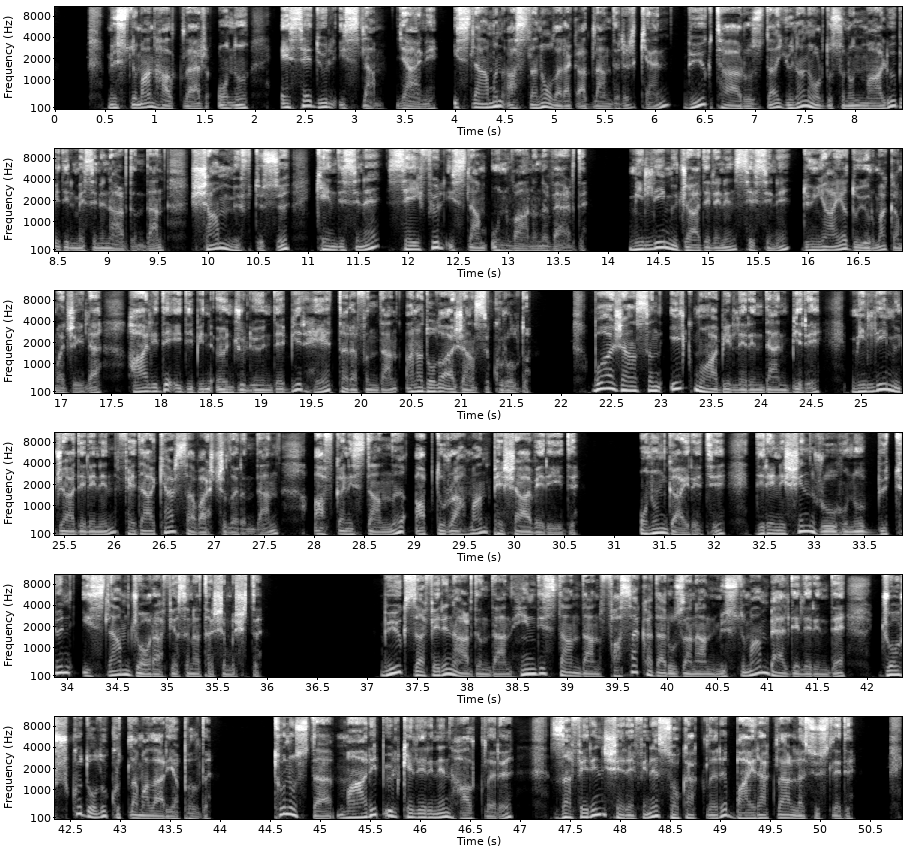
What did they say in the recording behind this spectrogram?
Müslüman halklar onu Esedül İslam yani İslam'ın aslanı olarak adlandırırken büyük taarruzda Yunan ordusunun mağlup edilmesinin ardından Şam müftüsü kendisine Seyfül İslam unvanını verdi. Milli mücadelenin sesini dünyaya duyurmak amacıyla Halide Edip'in öncülüğünde bir heyet tarafından Anadolu Ajansı kuruldu. Bu ajansın ilk muhabirlerinden biri milli mücadelenin fedakar savaşçılarından Afganistanlı Abdurrahman Peşaveri'ydi. Onun gayreti direnişin ruhunu bütün İslam coğrafyasına taşımıştı. Büyük zaferin ardından Hindistan'dan Fas'a kadar uzanan Müslüman beldelerinde coşku dolu kutlamalar yapıldı. Tunus'ta mağrip ülkelerinin halkları zaferin şerefine sokakları bayraklarla süsledi.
